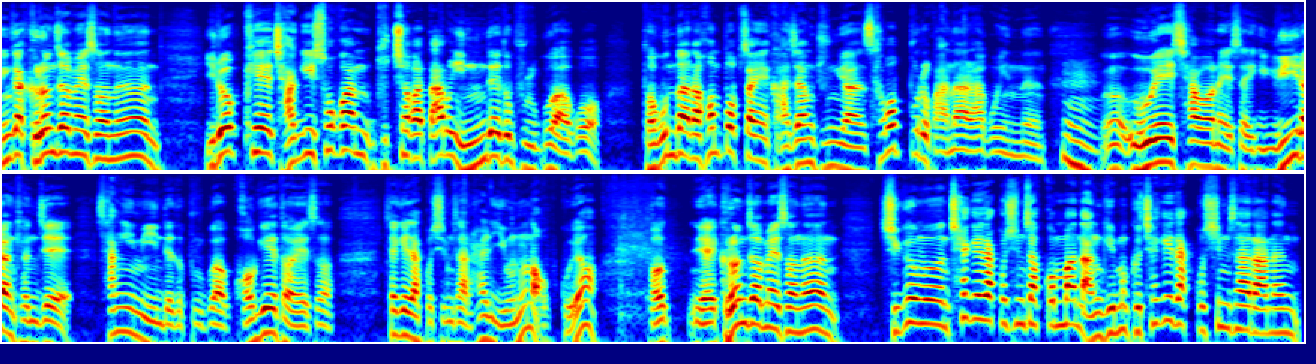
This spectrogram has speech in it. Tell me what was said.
네. 그러니까 그런 점에서는 이렇게 자기 소관 부처가 따로 있는데도 불구하고 더군다나 헌법상의 가장 중요한 사법부를 관할하고 있는 음. 어, 의회 차원에서 유일한 견제 상임위인데도 불구하고 거기에 더해서 체계작구 심사를 할 이유는 없고요. 더 예, 그런 점에서는 지금은 체계작구 심사권만 남기면 그 체계작구 심사라는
